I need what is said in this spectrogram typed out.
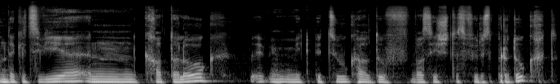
Und da gibt es wie einen Katalog mit Bezug halt auf, was ist das für ein Produkt.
